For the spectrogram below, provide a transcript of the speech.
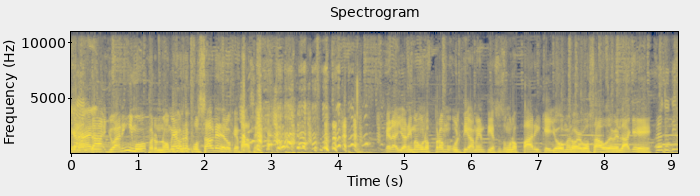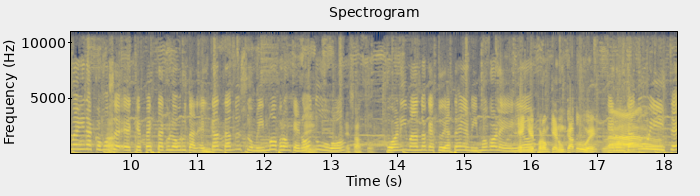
encanta, yo animo, pero no me hago responsable de lo que pase. Mira, yo animo a unos promos últimamente y esos son unos paris que yo me los he gozado, de verdad que. Pero tú te imaginas cómo ¿Ah? se, eh, qué espectáculo brutal. Él cantando en su mismo prom que no Sí, tuvo, Exacto. tú animando que estudiaste en el mismo colegio, En el prom que nunca tuve. que nunca Claro. tuviste,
